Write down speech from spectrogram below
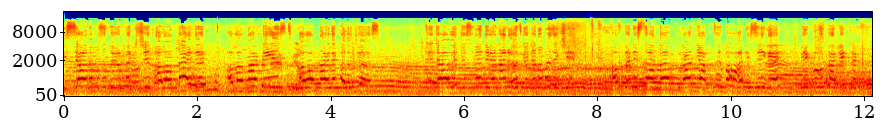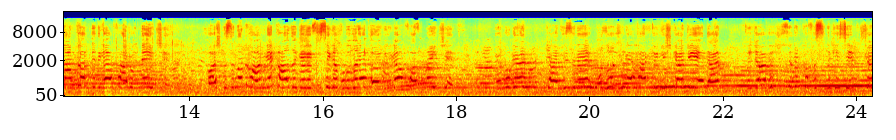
isyanımızı duyurmak için alandaydık, alanlardayız, alanlarda kalacağız. Tecavüzcüsüne direnen Özgür canımız için Afganistan'da Kur'an yaktığı bahanesiyle bir grup erkek tarafından katledilen Ferhunde için? Başkasının hamile kaldığı gerekçesiyle bulunarak öldürülen Fatma için. Ve bugün kendisine uzun süre her gün işkenceyi eden tecavüzcüsünün kafasını kesip köy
